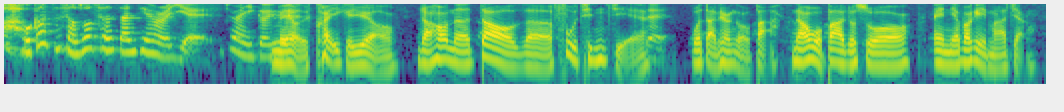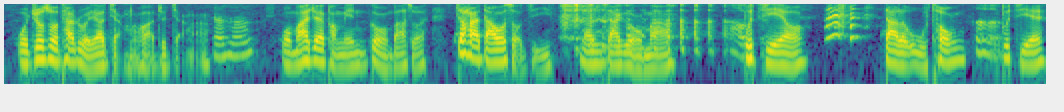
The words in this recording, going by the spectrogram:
哇，我刚只想说撑三天而已，居然一个月没有快一个月哦。然后呢，到了父亲节，对，我打电话给我爸，然后我爸就说：“哎、你要不要跟你妈讲？”我就说他如果要讲的话就讲啊。嗯哼，我妈就在旁边跟我爸说，叫他打我手机，然后就打给我妈，不接哦。打了五通嗯，不接。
